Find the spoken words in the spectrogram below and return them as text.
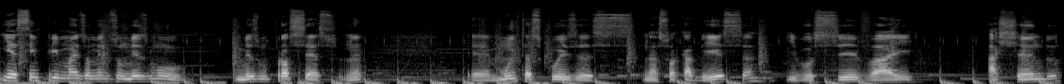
E é sempre mais ou menos o mesmo, o mesmo processo, né? É, muitas coisas na sua cabeça e você vai achando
